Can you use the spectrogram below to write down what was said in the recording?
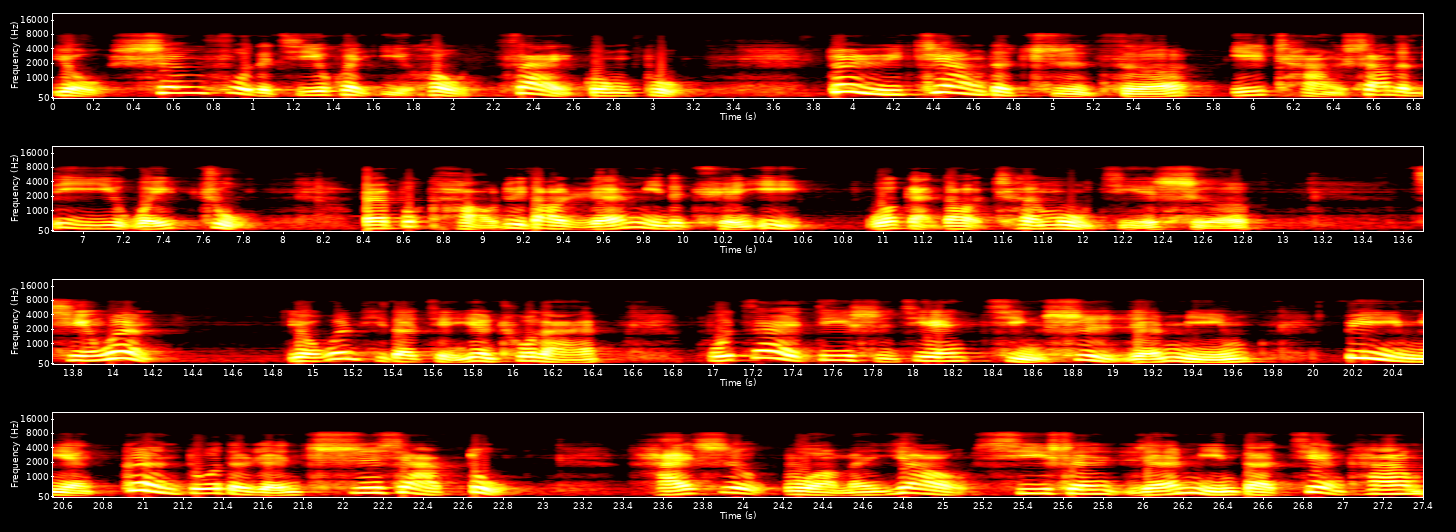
有申复的机会以后再公布？对于这样的指责，以厂商的利益为主，而不考虑到人民的权益，我感到瞠目结舌。请问，有问题的检验出来，不在第一时间警示人民？避免更多的人吃下肚，还是我们要牺牲人民的健康，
